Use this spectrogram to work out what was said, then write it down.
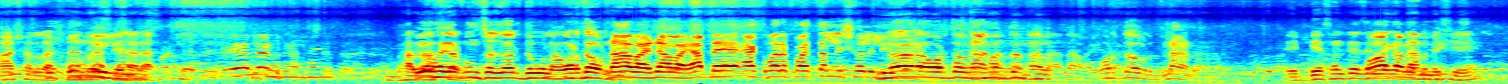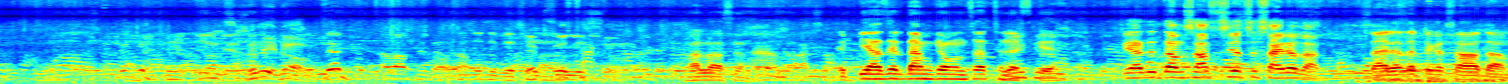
মাশাল্লাহ সুন্দর চেহারা ভালো আছেন? পঞ্চাশ হাজার দেবো না অর্ধা না ভাই না ভাই আপনি একবারে পঁয়তাল্লিশ হলে না না অর্ধা না, না, না, না, না, ভাই। অর্ধা অর্ধা না না না। এই বেসন পেঁয়াজের দাম বেশি হয়। ভালো আছেন পেঁয়াজের দাম কেমন চাচ্ছেন আজকে? পেঁয়াজের দাম চাচ্ছি হচ্ছে চার হাজার। চার হাজার টাকা চাওয়া দাম।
